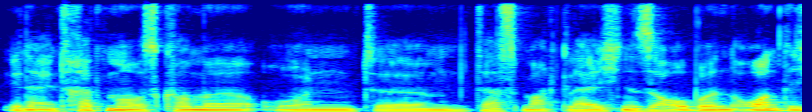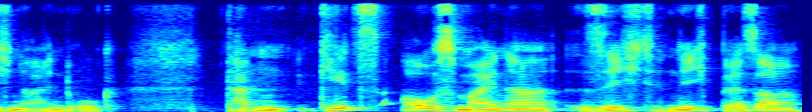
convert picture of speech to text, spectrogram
in ein Treppenhaus komme und ähm, das macht gleich einen sauberen, ordentlichen Eindruck, dann geht es aus meiner Sicht nicht besser.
